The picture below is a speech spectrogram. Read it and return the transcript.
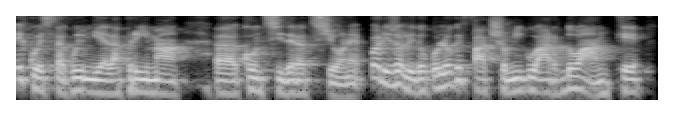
E questa quindi è la prima uh, considerazione. Poi di solito quello che faccio mi guardo anche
